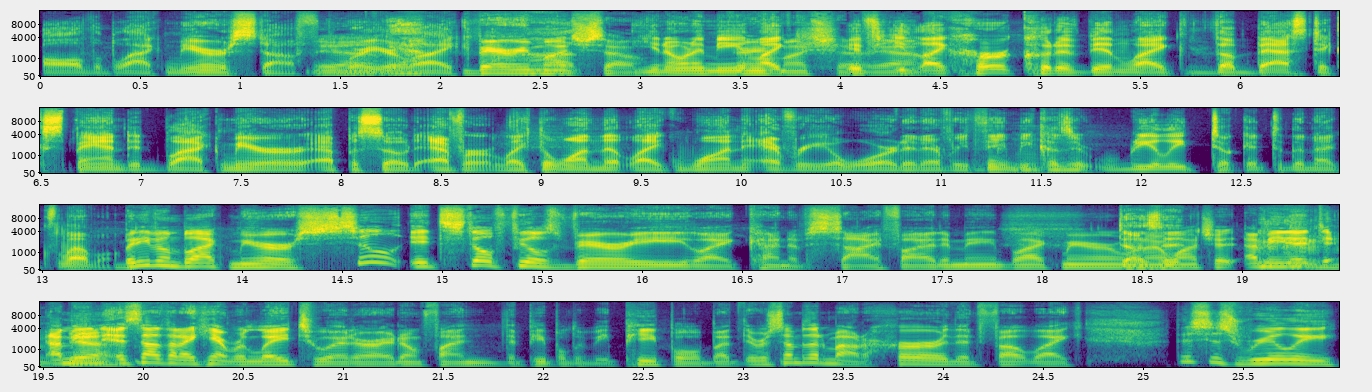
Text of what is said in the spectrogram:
all the Black Mirror stuff, Yeah. where you're Yeah. like, Very uh, much so. you know what I mean? Very like, much so, if yeah. like her could have been like the best expanded Black Mirror episode ever, like the one that like won every award and everything because it really took it to the next level. But even even Black Mirror still it still feels very like kind of sci-fi to me. Black Mirror Does when it? I watch it. I mean, it, I mean, Yeah. it's not that I can't relate to it or I don't find the people to be people, but there was something about her that felt like this is really.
